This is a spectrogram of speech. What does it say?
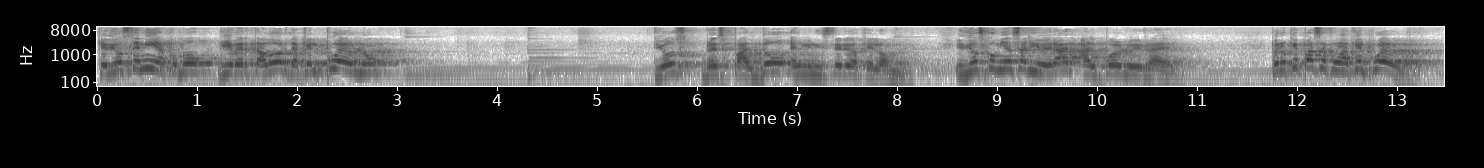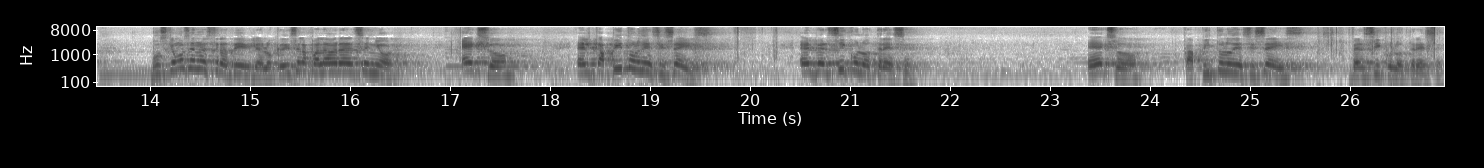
que Dios tenía como libertador de aquel pueblo Dios respaldó el ministerio de aquel hombre. Y Dios comienza a liberar al pueblo de Israel. Pero ¿qué pasa con aquel pueblo? Busquemos en nuestra Biblia lo que dice la palabra del Señor. Éxodo, el capítulo 16. el versículo 13. Éxodo capítulo 16, versículo 13.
